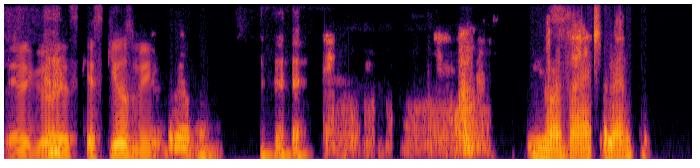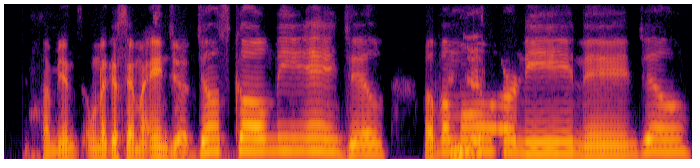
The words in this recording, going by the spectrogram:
very good. Excuse me. No, está excelente. También una que se llama Angel. Just call me Angel of a morning angel.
